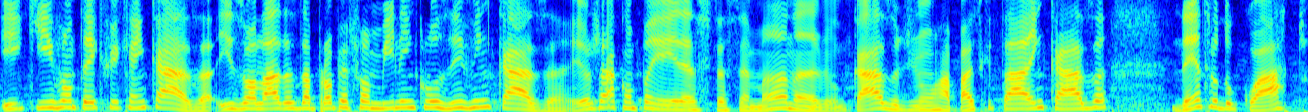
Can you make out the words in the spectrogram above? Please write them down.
e que vão ter que ficar em casa, isoladas da própria família, inclusive em casa. Eu já acompanhei esta semana um caso de um rapaz que está em casa, dentro do quarto,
